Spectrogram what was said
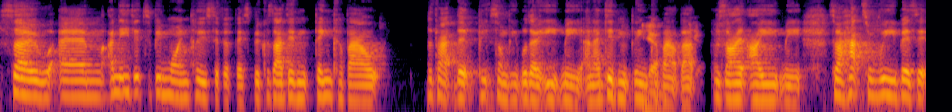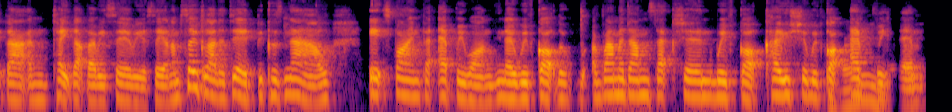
So um, i needed to be more inclusive of this because i didn't think about the fact that some people don't eat meat and i didn't think yeah. about that because I, I eat meat. So i had to revisit that and take that very seriously and i'm so glad i did because now it's fine for everyone. You know we've got the ramadan section we've got kosher we've got right. everything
